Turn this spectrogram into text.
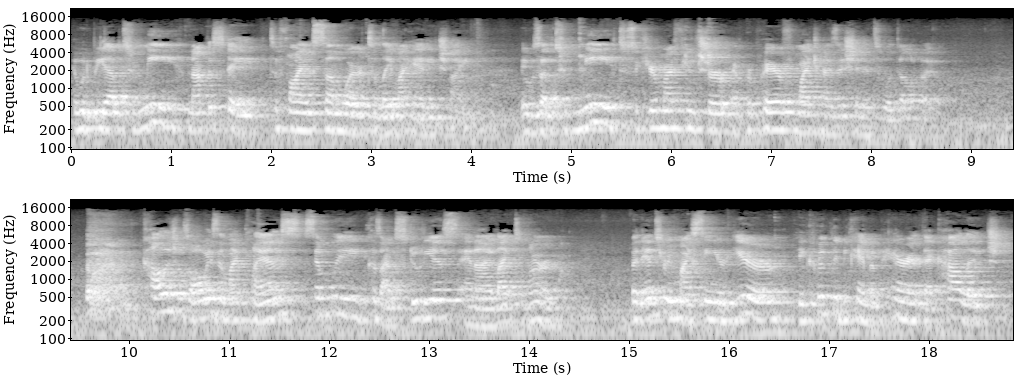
It would be up to me, not the state, to find somewhere to lay my head each night. It was up to me to secure my future and prepare for my transition into adulthood. College was always in my plans simply because I was studious and I liked to learn. But entering my senior year, it quickly became apparent that college,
